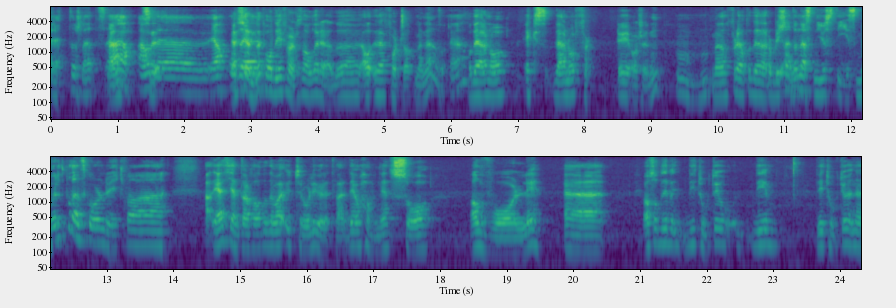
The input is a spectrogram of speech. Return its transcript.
Rett og slett. Ja, ja. ja, det, ja Jeg det- kjenner på de følelsene allerede. Det er fortsatt, mener jeg. Altså. Ja. Og det er, nå, det er nå 40 år siden. Mhm. Men fordi at det der å bli skjedde nesten justismord på den skolen du gikk på. Ja, Jeg kjente i hvert fall at det var utrolig urettferdig å havne i en så alvorlig eh, Altså, de, de tok det jo de, de tok det jo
